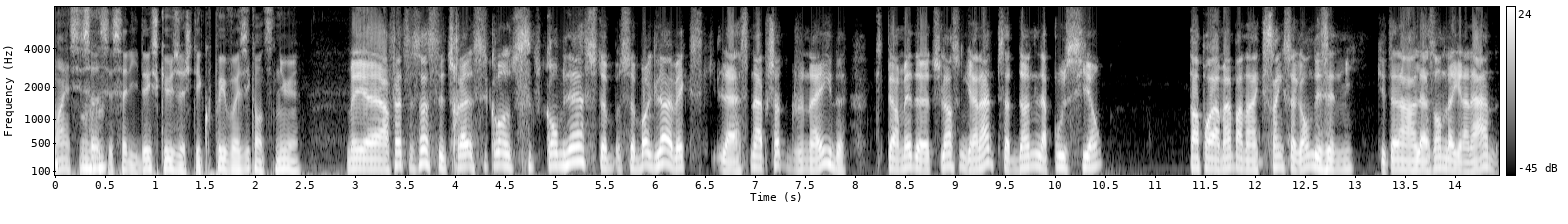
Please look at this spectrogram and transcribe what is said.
Ouais, c'est ça, Mhm. c'est ça l'idée. Excuse, je t'ai coupé, vas-y, continue. hein. Mais euh, en fait, c'est ça. C'est tu, ra- si tu- tu combinais ce, ce bug-là avec la snapshot grenade, qui te permet de. Tu lances une grenade, puis ça te donne la position temporairement pendant 5 secondes des ennemis qui étaient dans la zone de la grenade.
